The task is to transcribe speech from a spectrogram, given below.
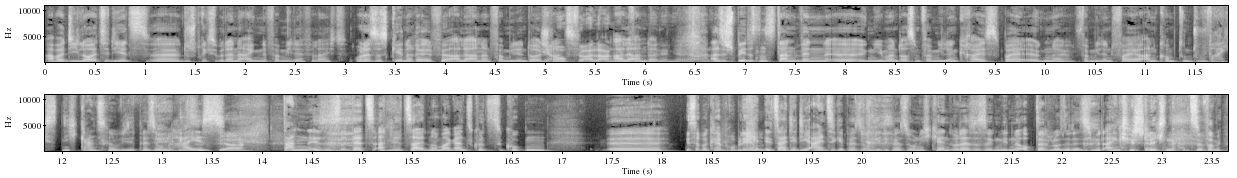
Aber die Leute, die jetzt, äh, du sprichst über deine eigene Familie vielleicht? Oder ist es generell für alle anderen Familien Ja, auch Deutschlands? für alle anderen Alle Familien. anderen. Ja, ja, alle. Also spätestens dann, wenn äh, irgendjemand aus dem Familienkreis bei irgendeiner Familienfeier ankommt und du weißt nicht ganz genau, wie die Person heißt, ja. dann ist es jetzt an der Zeit, nochmal ganz kurz zu gucken. Äh, Ist aber kein Problem. seid ihr die einzige Person, die die Person nicht kennt? Oder ist es irgendwie eine Obdachlose, der sich mit eingeschlichen hat zur Familie?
